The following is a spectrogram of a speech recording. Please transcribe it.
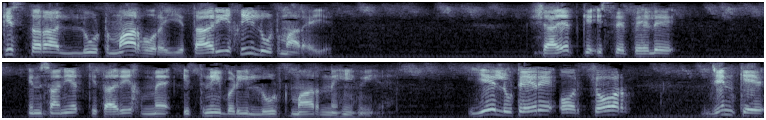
کس طرح لوٹ مار ہو رہی ہے، تاریخی لوٹ مار ہے یہ۔ شاید کہ اس سے پہلے انسانیت کی تاریخ میں اتنی بڑی لوٹ مار نہیں ہوئی ہے۔ یہ لٹیرے اور چور جن کے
